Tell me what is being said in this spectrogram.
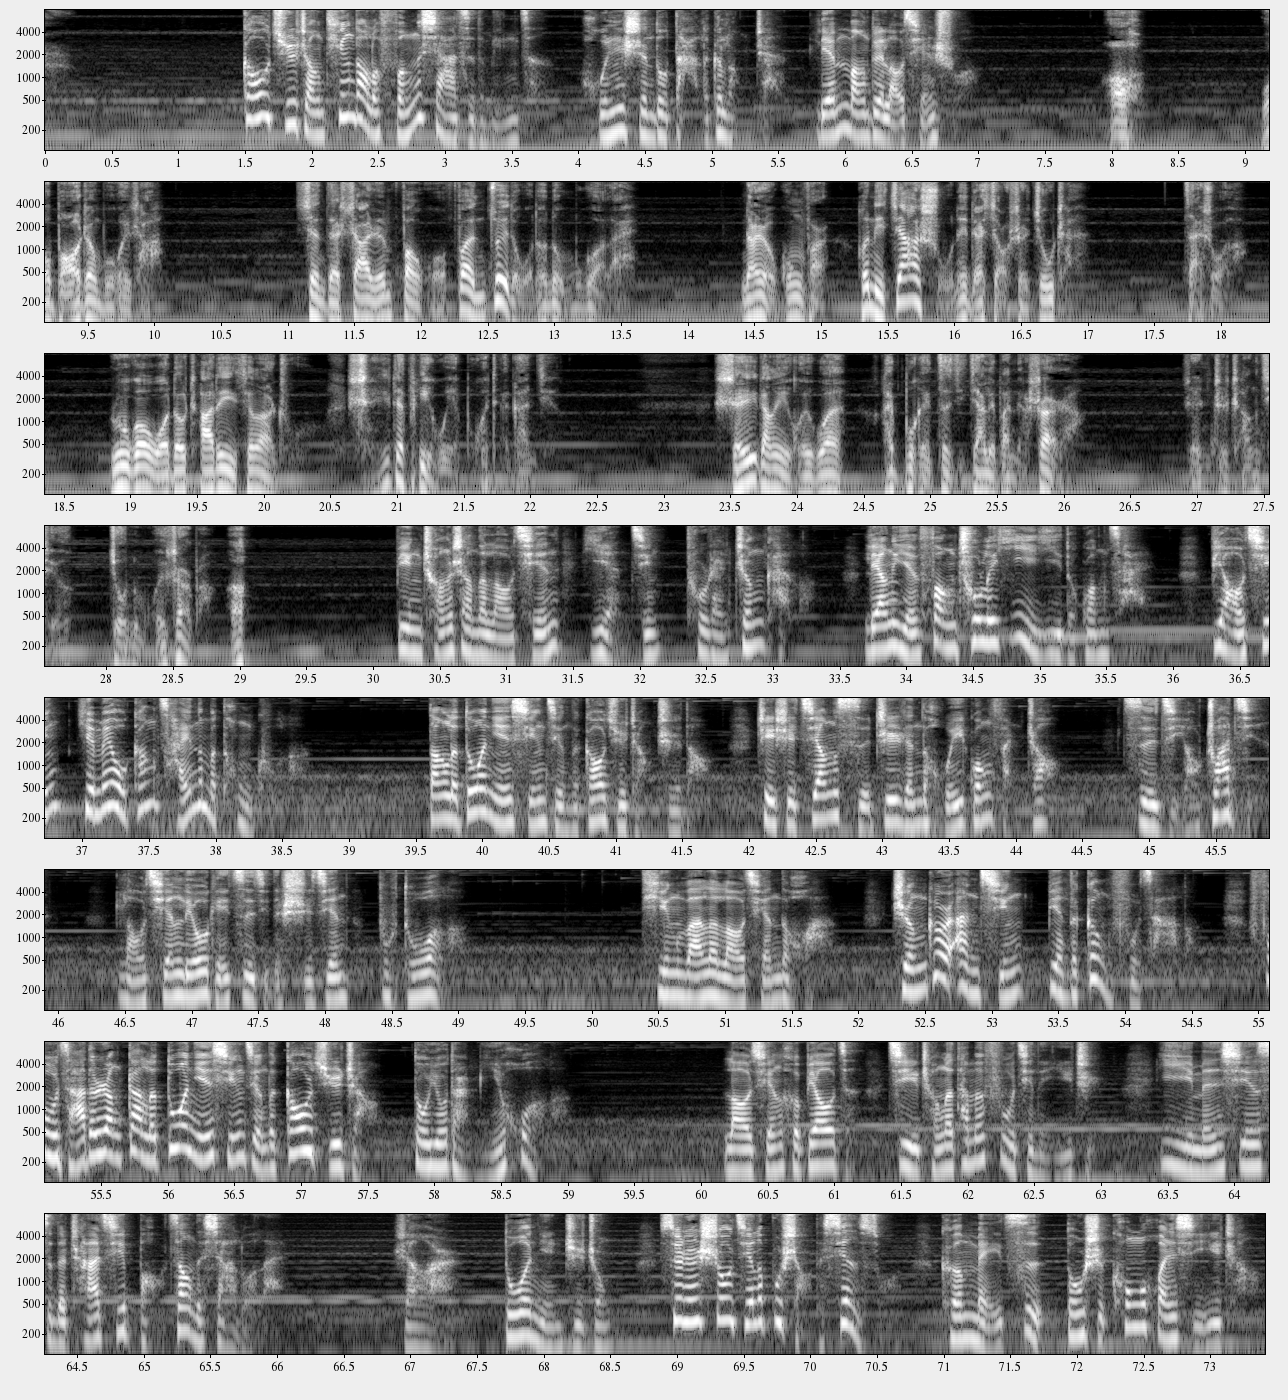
高局长听到了冯瞎子的名字，浑身都打了个冷战，连忙对老钱说：“好，我保证不会查。现在杀人放火犯罪的我都弄不过来，哪有功夫和你家属那点小事纠缠？再说了，如果我都查得一清二楚，谁的屁股也不会太干净。谁当一回官还不给自己家里办点事儿啊？人之常情。”就那么回事吧，啊！病床上的老钱眼睛突然睁开了，两眼放出了熠熠的光彩，表情也没有刚才那么痛苦了。当了多年刑警的高局长知道，这是将死之人的回光返照，自己要抓紧。老钱留给自己的时间不多了。听完了老钱的话，整个案情变得更复杂了，复杂的让干了多年刑警的高局长。都有点迷惑了。老钱和彪子继承了他们父亲的遗志，一门心思地查起宝藏的下落来。然而，多年之中，虽然收集了不少的线索，可每次都是空欢喜一场。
